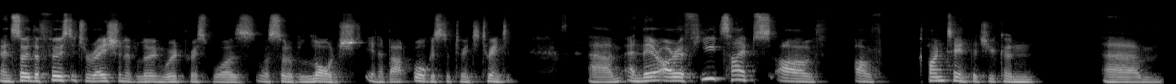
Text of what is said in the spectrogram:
And so the first iteration of Learn WordPress was, was sort of launched in about August of 2020. Um, and there are a few types of, of content that you can um,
